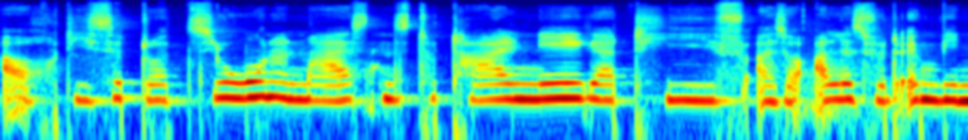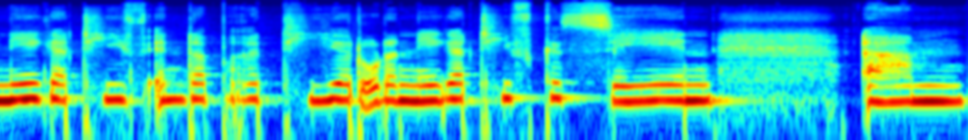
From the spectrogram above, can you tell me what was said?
auch die Situationen meistens total negativ, also alles wird irgendwie negativ interpretiert oder negativ gesehen. Ähm,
